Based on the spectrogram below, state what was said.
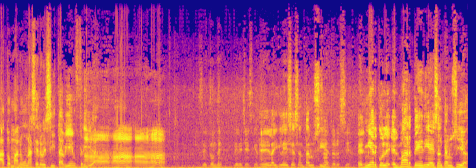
A tomarnos una cervecita bien fría. Ajá, ajá. Sí, ¿Dónde? Derecha, izquierda. de la iglesia de Santa Lucía. Santa Lucía. El miércoles, el martes es día de Santa Lucía.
